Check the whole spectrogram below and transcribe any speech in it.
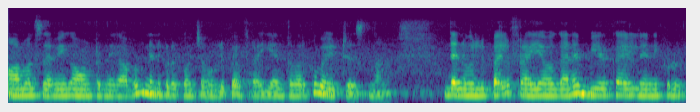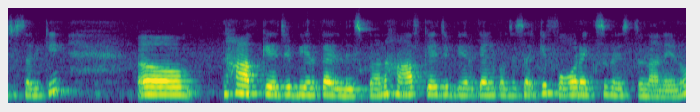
నార్మల్ సెమీగా ఉంటుంది కాబట్టి నేను ఇక్కడ కొంచెం ఉల్లిపాయ ఫ్రై అయ్యేంత వరకు వెయిట్ చేస్తున్నాను. దాని ఉల్లిపాయలు ఫ్రై అవ్వగానే బీరకాయలు నేను ఇక్కడ వచ్చేసరికి హాఫ్ కేజీ బీరకాయలు తీసుకున్నాను. హాఫ్ కేజీ బీరకాయలకు వచ్చేసరికి ఫోర్ ఎగ్స్ వేస్తున్నాను నేను.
